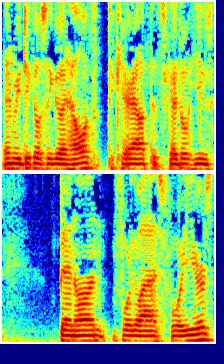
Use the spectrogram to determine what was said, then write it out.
in ridiculously good health to carry out the schedule he's been on for the last four years.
